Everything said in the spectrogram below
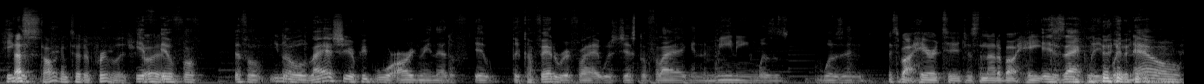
he That's was talking to the privilege. If if a, if a you know last year people were arguing that if, if the Confederate flag was just a flag and the meaning was wasn't it's about heritage. It's not about hate. exactly, but now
